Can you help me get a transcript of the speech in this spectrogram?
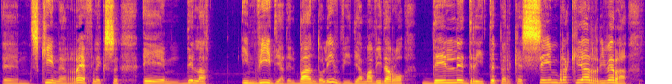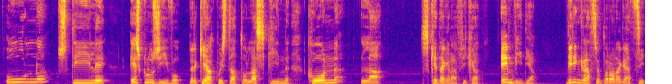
eh, skin reflex eh, della Nvidia, del bundle Nvidia, ma vi darò delle dritte perché sembra che arriverà un stile esclusivo per chi ha acquistato la skin con la scheda grafica Nvidia. Vi ringrazio però ragazzi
